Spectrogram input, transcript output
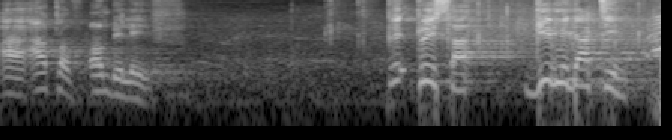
are out of unbelief. Please, please, sir, give me that thing.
